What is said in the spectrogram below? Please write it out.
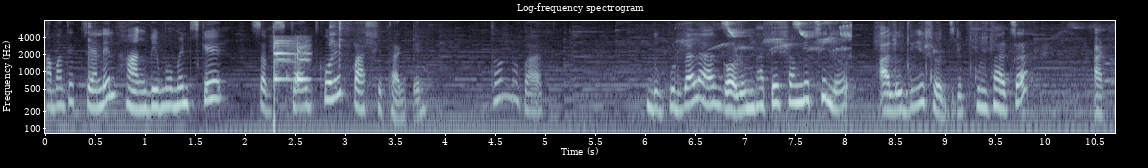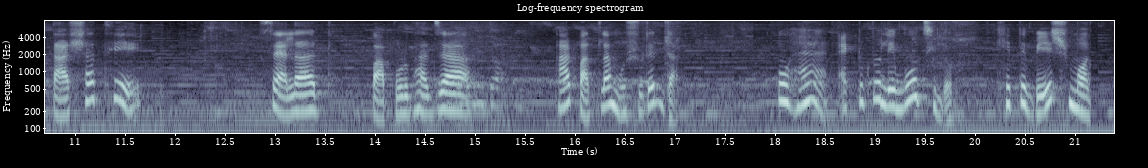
আমাদের চ্যানেল হাংরি মোমেন্টসকে সাবস্ক্রাইব করে পাশে থাকবেন। ধন্যবাদ। দুপুরবেলা গরম ভাতের সঙ্গে ছিল আলু দিয়ে সজনে ফুল ভাজা আর তার সাথে স্যালাড, পাঁপড় ভাজা আর পাতলা মুসুরের ডাল। ও হ্যাঁ এক টুকরো লেবুও ছিল। খেতে বেশ মজা।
